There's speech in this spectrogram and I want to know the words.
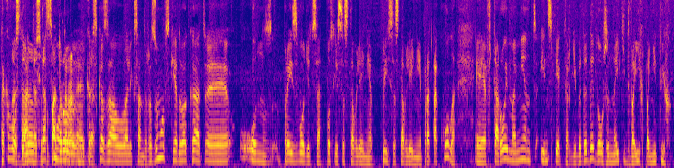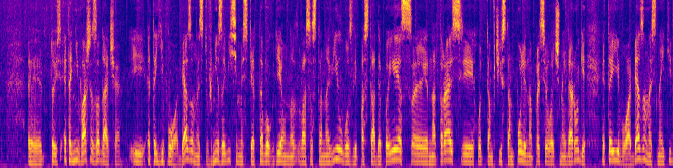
Так вот, да, досмотр, э, как да. сказал Александр Разумовский, адвокат, э, он производится после составления, при составлении протокола. Э, второй момент, инспектор ГИБДД должен найти двоих понятых то есть это не ваша задача, и это его обязанность, вне зависимости от того, где он вас остановил, возле поста ДПС, э, на трассе, хоть там в чистом поле, на проселочной дороге, это его обязанность найти,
